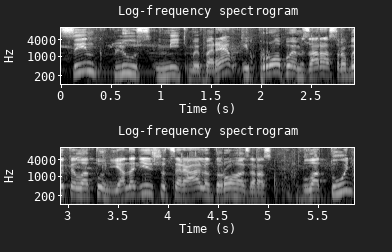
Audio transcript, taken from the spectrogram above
Цинк плюс мідь ми беремо і пробуємо зараз робити латунь. Я надіюсь, що це реально дорога зараз в латунь.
